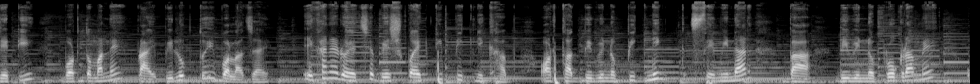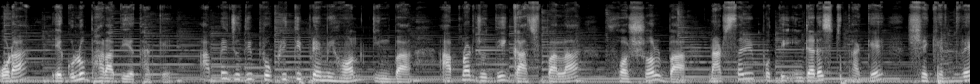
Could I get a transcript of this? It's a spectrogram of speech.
যেটি বর্তমানে প্রায় বিলুপ্তই বলা যায়। এখানে রয়েছে বেশ কয়েকটি পিকনিক হাব অর্থাৎ বিভিন্ন পিকনিক সেমিনার বা বিভিন্ন প্রোগ্রামে ওরা এগুলো ভাড়া দিয়ে থাকে। আপনি যদি প্রকৃতি প্রেমী হন কিংবা আপনার যদি গাছপালা, ফসল বা নার্সারির প্রতি ইন্টারেস্ট থাকে, সেক্ষেত্রে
